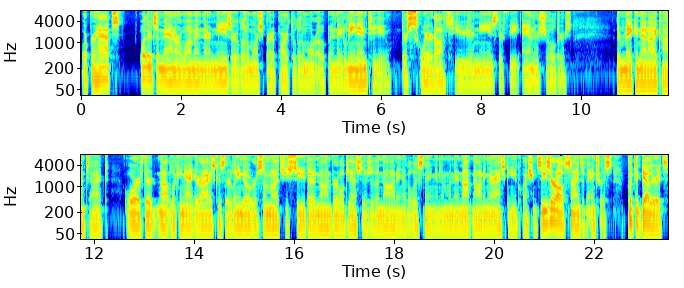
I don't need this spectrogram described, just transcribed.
Or perhaps whether it's a man or a woman, their knees are a little more spread apart, they're a little more open, they lean into you they're squared off to you, their knees, their feet, and their shoulders. They're making that eye contact. Or if they're not looking at your eyes because they're leaned over so much, you see the nonverbal gestures or the nodding or the listening. And then when they're not nodding, they're asking you questions. These are all signs of interest. Put together, it's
